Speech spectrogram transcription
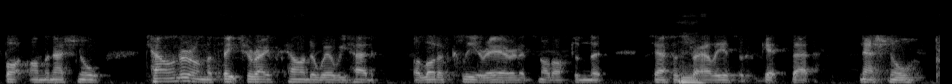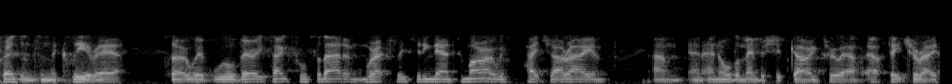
spot on the national calendar, on the feature race calendar, where we had a lot of clear air, and it's not often that South mm. Australia sort of gets that national presence in the clear air. So we're, we are very thankful for that, and we're actually sitting down tomorrow with HRA and um, and, and, all the membership going through our, our, feature race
